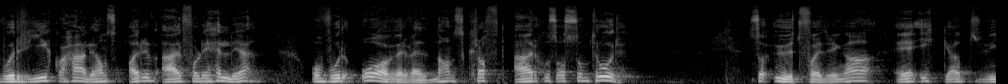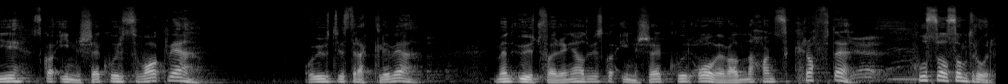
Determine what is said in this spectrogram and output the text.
hvor rik og herlig hans arv er for de hellige, og hvor overveldende hans kraft er hos oss som tror. Så utfordringa er ikke at vi skal innse hvor svake vi er, og utilstrekkelige vi er. Men utfordringa er at vi skal innse hvor overveldende hans kraft er hos oss som tror.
